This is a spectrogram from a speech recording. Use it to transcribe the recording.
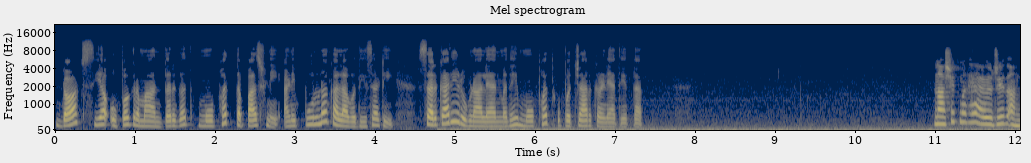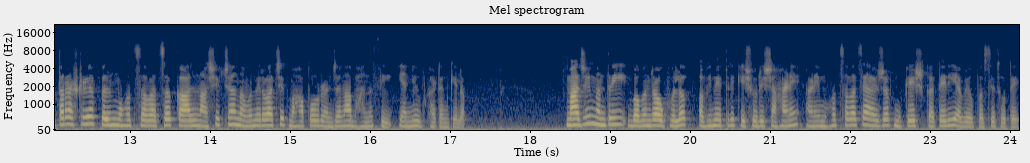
डॉट्स या उपक्रमाअंतर्गत मोफत तपासणी आणि पूर्ण कालावधीसाठी सरकारी रुग्णालयांमध्ये मोफत उपचार करण्यात येतात. नाशिकमध्ये आयोजित आंतरराष्ट्रीय फिल्म महोत्सवाचं काल नाशिकच्या नवनिर्वाचित महापौर रंजना भानसी यांनी उद्घाटन केलं. माजी मंत्री बबनराव घोलप अभिनेत्री किशोरी शहाणे आणि महोत्सवाचे आयोजक मुकेश कतेरी यावेळी उपस्थित होते.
